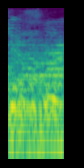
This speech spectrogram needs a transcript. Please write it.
Sobie.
